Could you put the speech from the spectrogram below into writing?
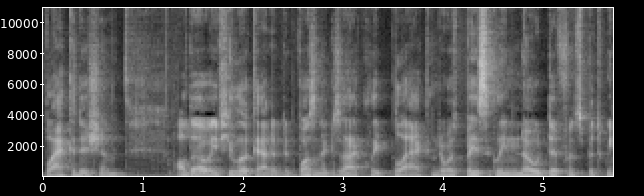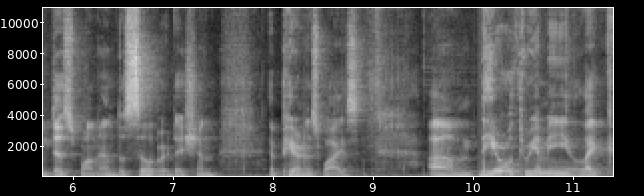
Black Edition. Although if you look at it, it wasn't exactly black and there was basically no difference between this one and the silver edition appearance wise. Um, the Hero 3 and me, like,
